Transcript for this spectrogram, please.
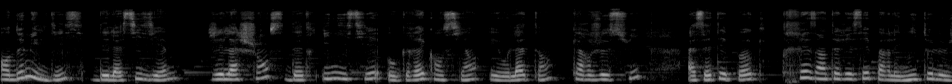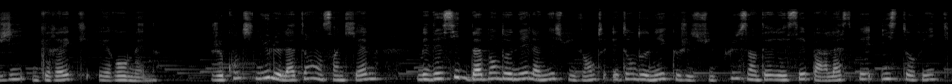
En 2010, dès la sixième, j'ai la chance d'être initiée au grec ancien et au latin car je suis, à cette époque, très intéressée par les mythologies grecques et romaines. Je continue le latin en cinquième, mais décide d'abandonner l'année suivante étant donné que je suis plus intéressée par l'aspect historique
